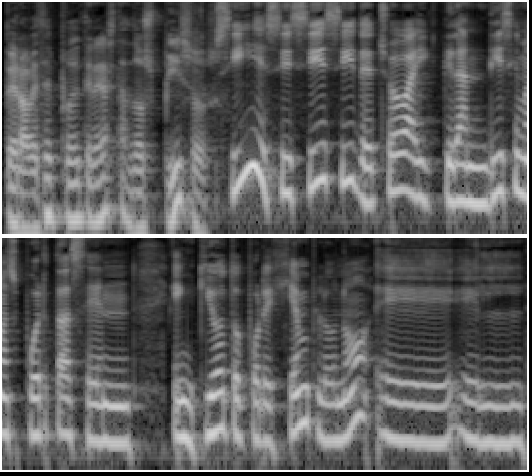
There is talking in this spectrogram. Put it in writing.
pero a veces puede tener hasta dos pisos. Sí, sí, sí, sí. De hecho, hay grandísimas puertas en, en Kioto, por ejemplo, ¿no? Eh, el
